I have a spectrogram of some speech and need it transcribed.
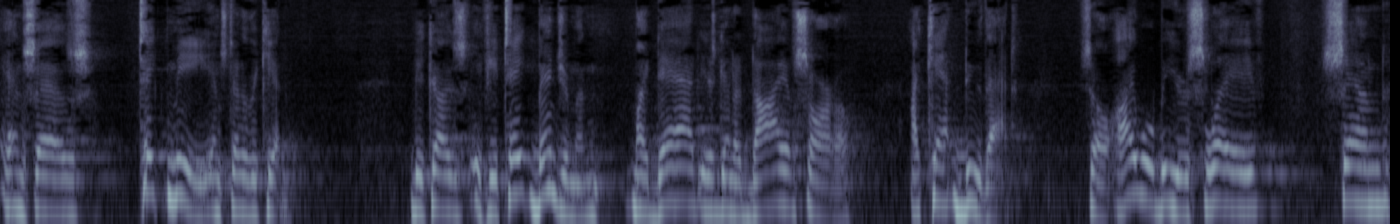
and says, Take me instead of the kid. Because if you take Benjamin, my dad is going to die of sorrow. I can't do that. So I will be your slave. Send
